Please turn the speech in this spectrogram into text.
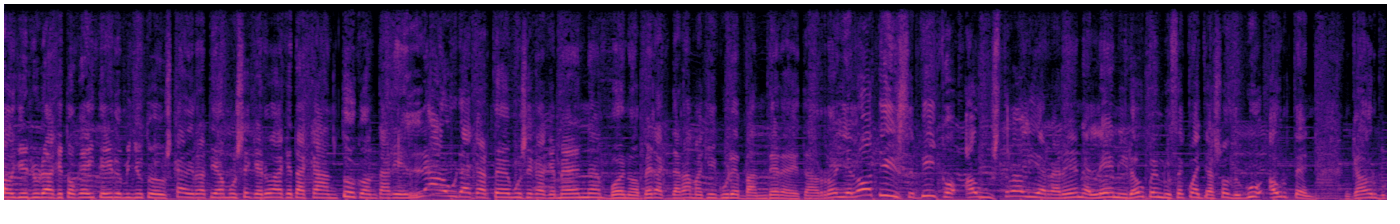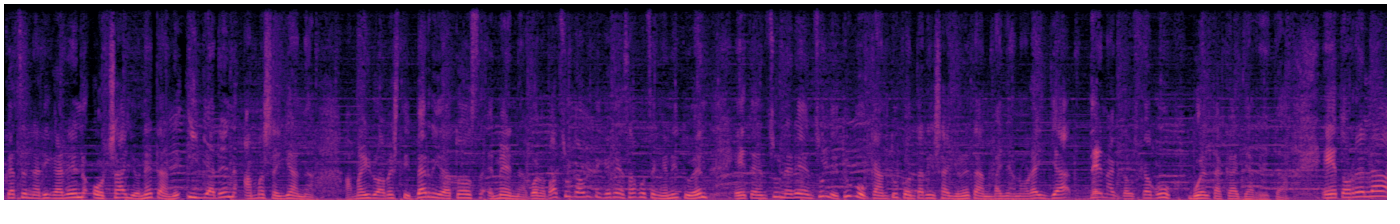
Arratzalgirurak eto geite iru minutu Euskadi Ratia musikeroak eta kantu kontari Laura Karte musikak hemen, bueno, berak daramaki gure bandera eta Royal Otis biko Australiarraren lehen iraupen luzekoa jaso dugu aurten. Gaur bukatzen ari garen otsail honetan, hilaren amaseian. Amairu abesti berri datoz hemen. Bueno, batzuk aurretik ere ezagutzen genituen eta entzun ere entzun ditugu kantu kontari saio honetan, baina orain ja denak dauzkagu bueltaka jarrita. Eta horrela,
